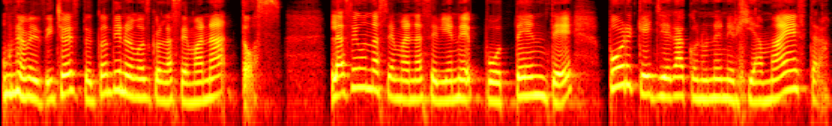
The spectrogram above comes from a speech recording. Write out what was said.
una vez dicho esto, continuemos con la semana 2. La segunda semana se viene potente porque llega con una energía maestra.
